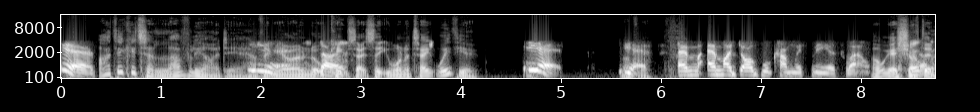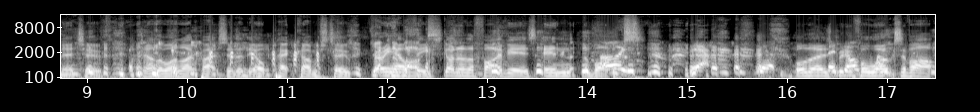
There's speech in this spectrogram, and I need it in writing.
yeah, I think it's a lovely idea having Yeah, your own little so- keepsakes that you want to take with you. yes, Lovely. yes. And, and my dog will come with me as well. I'll get shoved in there too. Another one like Patsy that the old pet comes to. Very healthy. box. He's got another five years in the Oh, box. yeah. yeah. All those The beautiful dog- works of art.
